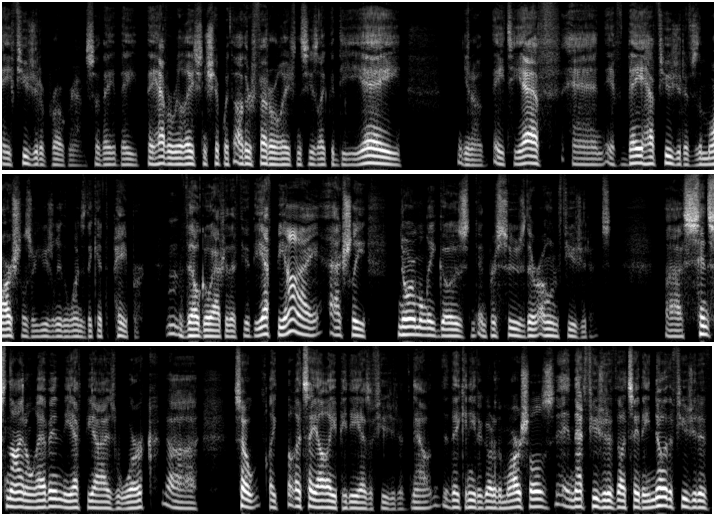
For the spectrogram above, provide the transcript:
a fugitive program. So they they they have a relationship with other federal agencies like the DEA, you know, ATF, and if they have fugitives, the marshals are usually the ones that get the paper. Mm. They'll go after that. fu- The FBI actually normally goes and pursues their own fugitives. Uh, since 9/11, the FBI's work. Uh, so, like, let's say LAPD has a fugitive. Now, they can either go to the marshals, and that fugitive, let's say they know the fugitive.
